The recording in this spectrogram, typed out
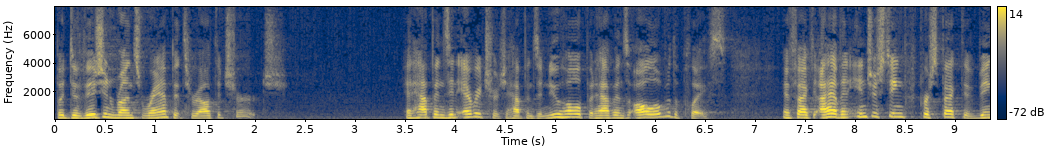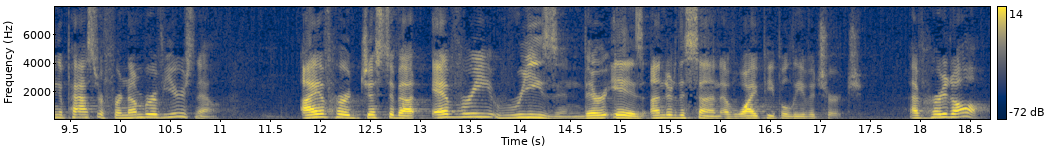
But division runs rampant throughout the church. It happens in every church. It happens in New Hope. It happens all over the place. In fact, I have an interesting perspective being a pastor for a number of years now. I have heard just about every reason there is under the sun of why people leave a church. I've heard it all.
